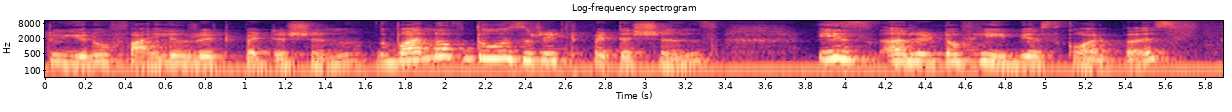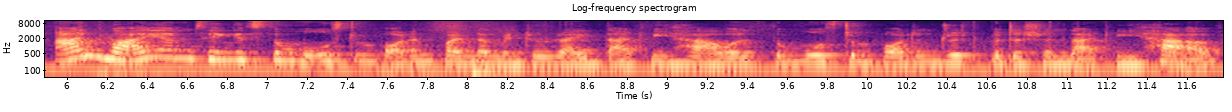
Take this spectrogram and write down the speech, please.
to you know file a writ petition one of those writ petitions is a writ of habeas corpus and why i'm saying it's the most important fundamental right that we have or the most important writ petition that we have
